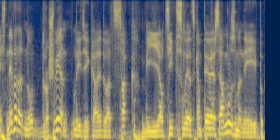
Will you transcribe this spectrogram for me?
Es nevaru, nu, droši vien, līdzīgi kā Edvards saka, bija jau citas lietas, kam pievērsām uzmanību.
